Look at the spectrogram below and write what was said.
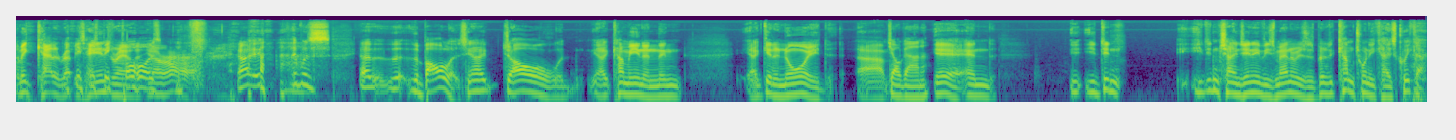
I mean, cat would wrap his hands around paws. it. You know, You know, it, it was you know, the, the bowlers. You know, Joel would you know come in and then you know, get annoyed. Um, Joel Garner. yeah, and you, you didn't. He didn't change any of his mannerisms, but it'd come twenty k's quicker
